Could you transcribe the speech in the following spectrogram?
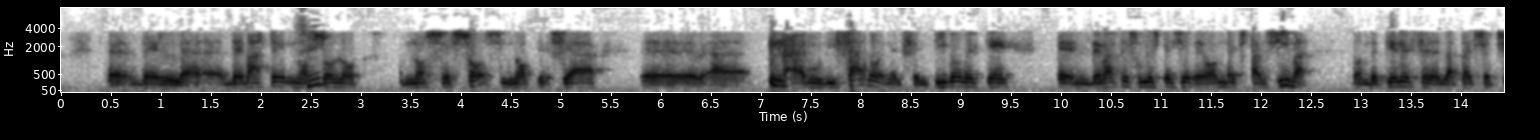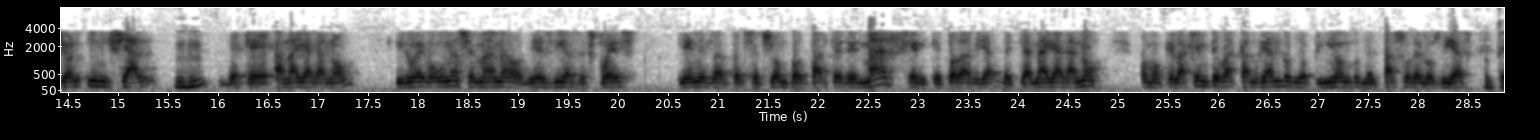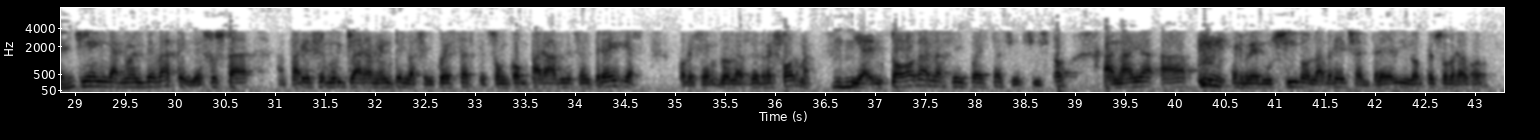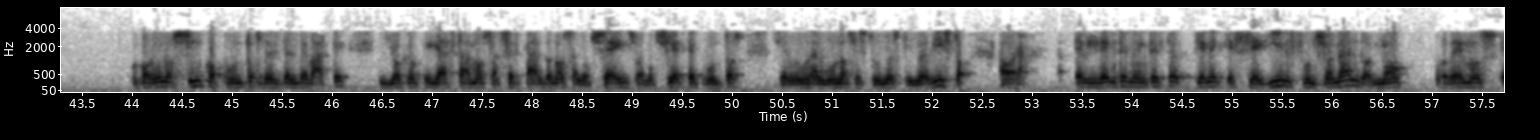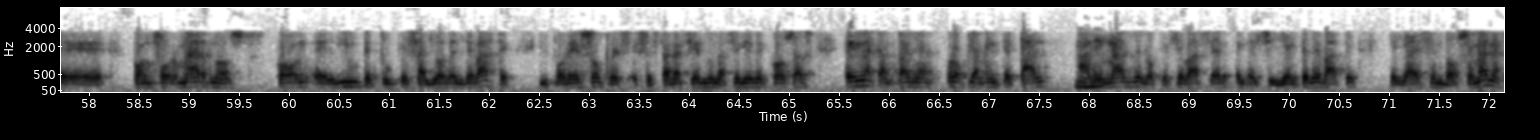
eh, del debate no solo no cesó, sino que se ha agudizado en el sentido de que el debate es una especie de onda expansiva, donde tienes eh, la percepción inicial de que Anaya ganó, y luego una semana o diez días después tienes la percepción por parte de más gente todavía de que Anaya ganó como que la gente va cambiando de opinión con el paso de los días de quién ganó el debate y eso está aparece muy claramente en las encuestas que son comparables entre ellas, por ejemplo las de Reforma. Y en todas las encuestas, insisto, Anaya ha reducido la brecha entre él y López Obrador por unos cinco puntos desde el debate y yo creo que ya estamos acercándonos a los seis o a los siete puntos según algunos estudios que yo he visto. Ahora, evidentemente esto tiene que seguir funcionando, no podemos eh, conformarnos con el ímpetu que salió del debate. Y por eso pues se están haciendo una serie de cosas en la campaña propiamente tal, además de lo que se va a hacer en el siguiente debate que ya es en dos semanas.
